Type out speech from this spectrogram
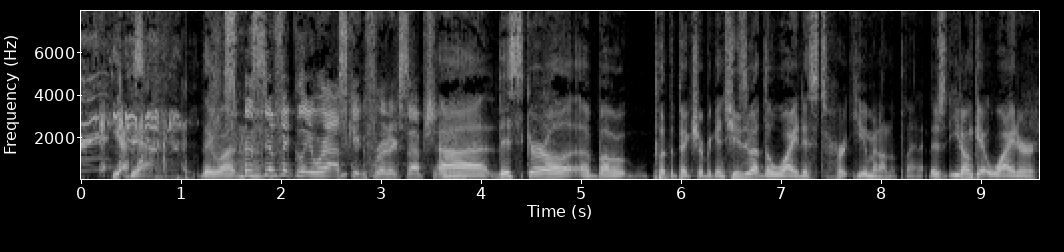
yes, they want. Specifically, we're asking for an exception. Uh, this girl, uh, Bubba, put the picture up again. She's about the whitest human on the planet. There's you don't get whiter.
